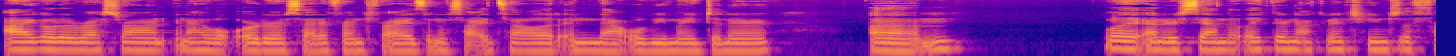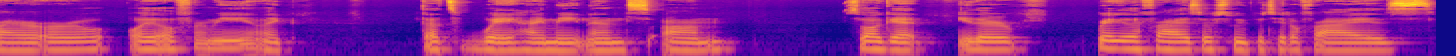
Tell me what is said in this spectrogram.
I go to a restaurant and I will order a side of French fries and a side salad, and that will be my dinner. Um, well, I understand that like they're not going to change the fryer oil, for me. Like that's way high maintenance. Um, so I'll get either regular fries or sweet potato fries,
